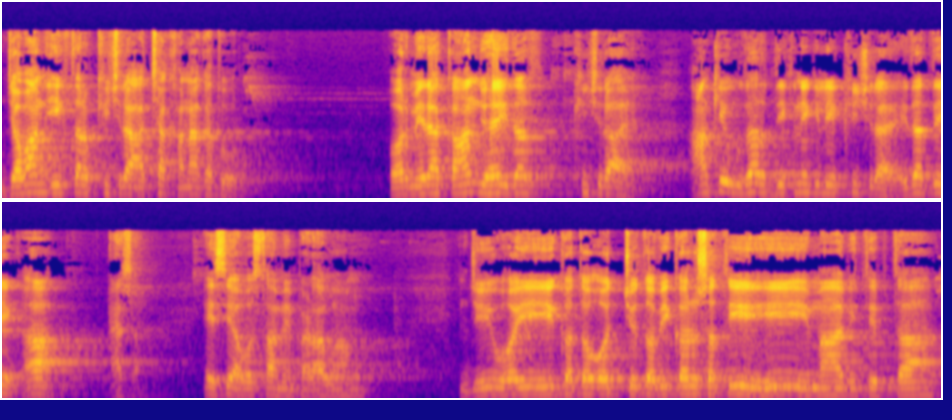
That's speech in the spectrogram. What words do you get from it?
जवान एक तरफ़ खींच रहा अच्छा खाना का तोर। और मेरा कान जो है इधर खींच रहा है। आँखें उधर देखने के लिए खींच रहा है, इधर देख, आ, ऐसा। ऐसी अवस्था में पड़ा हुआ हूँ। जीव कत उच्युत विकर्षति माँ वितृप्ता।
